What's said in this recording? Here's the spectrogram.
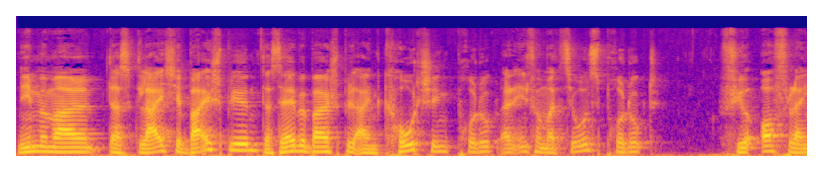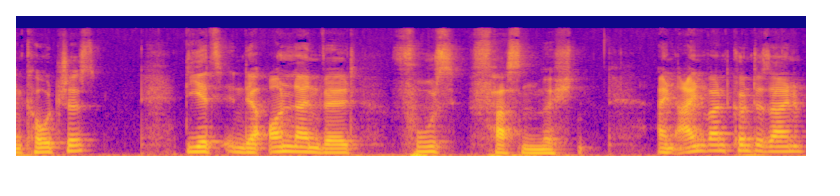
Nehmen wir mal das gleiche Beispiel, dasselbe Beispiel, ein Coaching-Produkt, ein Informationsprodukt für Offline-Coaches, die jetzt in der Online-Welt Fuß fassen möchten. Ein Einwand könnte sein,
